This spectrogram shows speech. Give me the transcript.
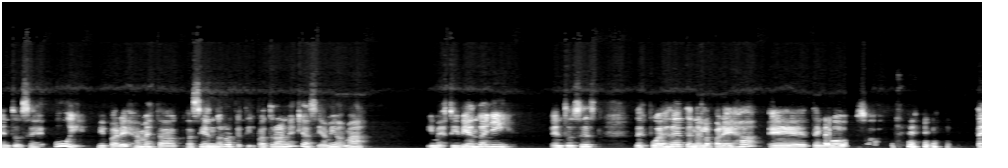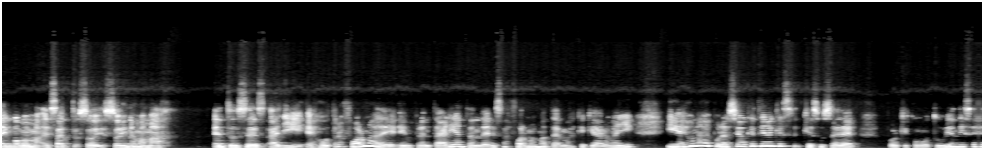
Entonces, uy, mi pareja me está haciendo repetir patrones que hacía mi mamá y me estoy viendo allí. Entonces, Después de tener la pareja, eh, tengo, tengo mamá, exacto, soy, soy una mamá. Entonces allí es otra forma de enfrentar y entender esas formas maternas que quedaron allí. Y es una depuración que tiene que, suceder porque como tú bien dices,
